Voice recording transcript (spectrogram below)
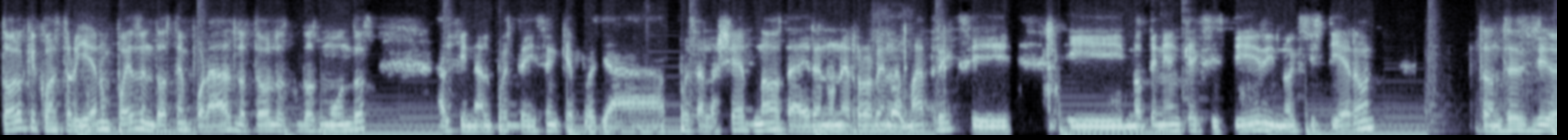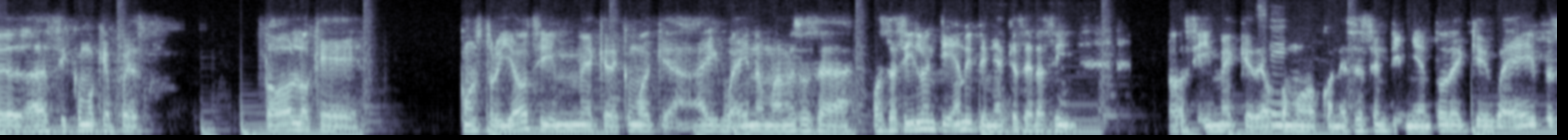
todo lo que construyeron pues en dos temporadas, lo, todos los dos mundos, al final pues te dicen que pues ya pues a la shit, ¿no? O sea, eran un error en la Matrix y, y no tenían que existir y no existieron. Entonces yo, así como que pues todo lo que construyó, sí me quedé como de que, ay güey, no mames, o sea, o sea, sí lo entiendo y tenía que ser así. Pero sí me quedé como con ese sentimiento de que, güey, pues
